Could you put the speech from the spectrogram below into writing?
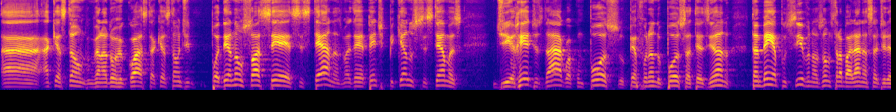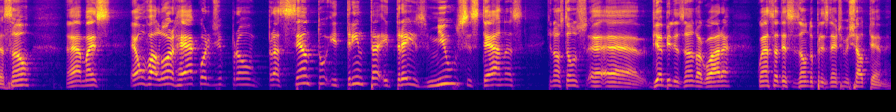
a, a questão, do governador Rui Costa, a questão de poder não só ser cisternas, mas, de repente, pequenos sistemas de redes d'água com poço, perfurando poço artesiano, também é possível, nós vamos trabalhar nessa direção, é, mas é um valor recorde para 133 mil cisternas que nós estamos é, é, viabilizando agora com essa decisão do presidente Michel Temer.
